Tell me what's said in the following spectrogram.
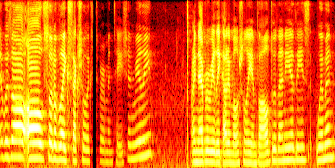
it was all, all sort of like sexual experimentation, really. I never really got emotionally involved with any of these women.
